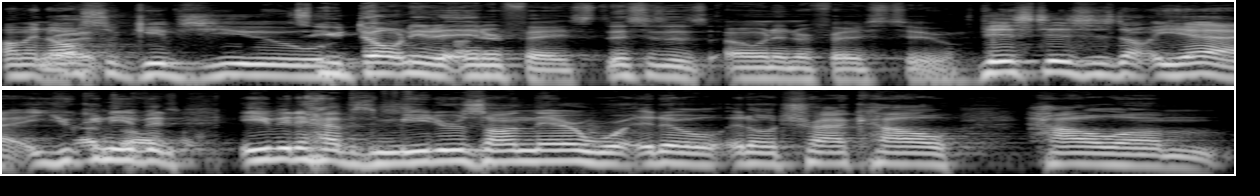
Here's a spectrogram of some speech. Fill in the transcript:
Um, it right. also gives you. So you don't need an interface. This is its own interface too. This is his own. Yeah, you That's can even awesome. even have meters on there where it'll it'll track how how um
